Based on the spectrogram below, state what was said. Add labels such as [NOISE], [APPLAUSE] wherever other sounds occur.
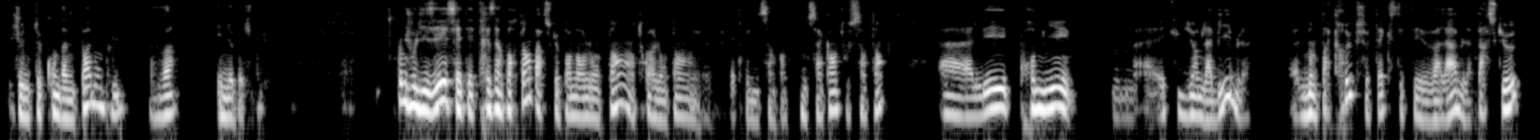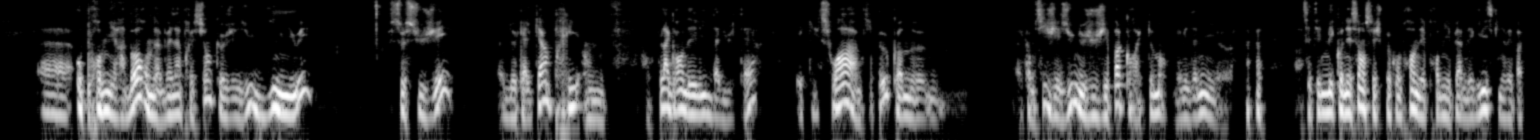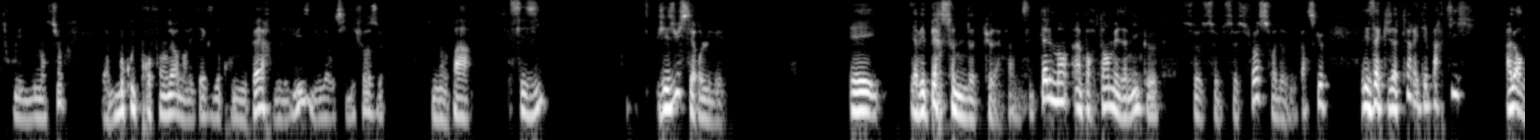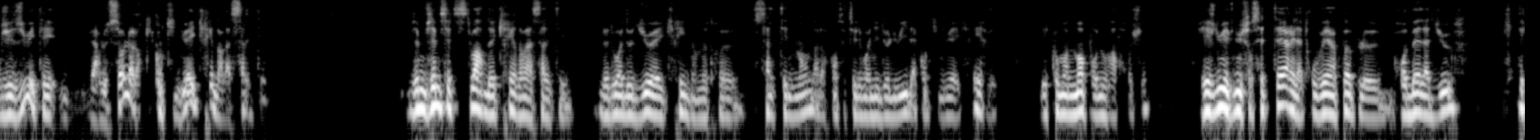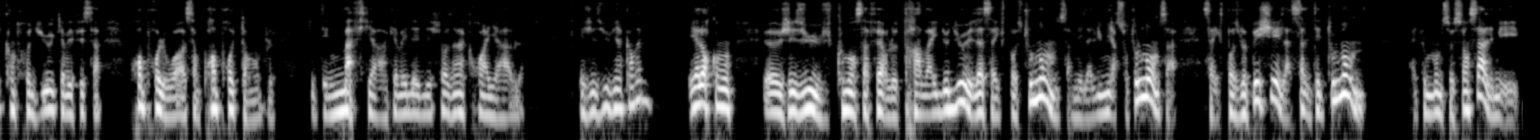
je ne te condamne pas non plus, va et ne pêche plus. Comme je vous le disais, c'était très important parce que pendant longtemps, en tout cas longtemps, euh, peut-être une 50, ou 100 ans, euh, les premiers mm, étudiants de la Bible euh, n'ont pas cru que ce texte était valable parce que, au premier abord, on avait l'impression que Jésus diminuait ce sujet de quelqu'un pris en flagrant délit d'adultère et qu'il soit un petit peu comme, comme si Jésus ne jugeait pas correctement. Mais mes amis, [LAUGHS] c'était une méconnaissance et je peux comprendre les premiers pères de l'Église qui n'avaient pas toutes les dimensions. Il y a beaucoup de profondeur dans les textes des premiers pères de l'Église, mais il y a aussi des choses qu'ils n'ont pas saisies. Jésus s'est relevé. Et il n'y avait personne d'autre que la femme. C'est tellement important, mes amis, que ce, ce, chose soit donné. Parce que les accusateurs étaient partis, alors que Jésus était vers le sol alors qu'il continuait à écrire dans la saleté. J'aime cette histoire d'écrire dans la saleté. Le doigt de Dieu a écrit dans notre saleté de monde, alors qu'on s'est éloigné de lui, il a continué à écrire les, commandements pour nous rapprocher. Jésus est venu sur cette terre, il a trouvé un peuple rebelle à Dieu, [LAUGHS] qui était contre Dieu, qui avait fait sa propre loi, son propre temple, qui était une mafia, qui avait des choses incroyables. Et Jésus vient quand même. Et alors qu'on Jésus commence à faire le travail de Dieu, et là, ça expose tout le monde, ça met la lumière sur tout le monde, ça, ça expose le péché, la saleté de tout le monde. Et tout le monde se sent sale, mais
